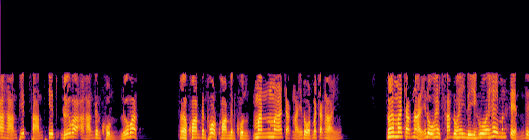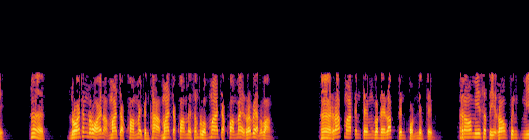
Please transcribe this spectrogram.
อาหารพิษสารพิษ หรือว่าอาหารเป็นคุณ หรือว่า เออความเป็นโทษความเป็นคุณ มันมาจากไหนโดดมาจากไหนมาจากไหนดูให้ชัดดูให้ดีรวยให้มันเห็นสิเออร้อยทั้งร้อยน่ะ มาจากความไม่เป็นท่ามาจากความไม่สำรวมมาจากความไม่ระแวดระวังรับมาเต็มๆก็ได้รับเป็นผลเต็มๆเรามีสติเราเป็นมี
